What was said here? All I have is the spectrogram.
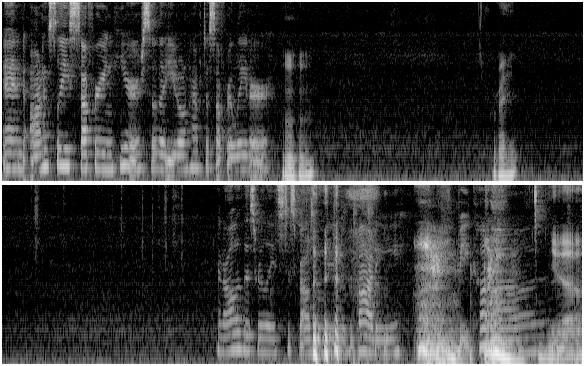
and honestly suffering here so that you don't have to suffer later. Mm-hmm. Right. And all of this relates to spousal union of the body because Yeah.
